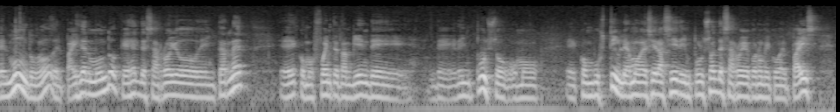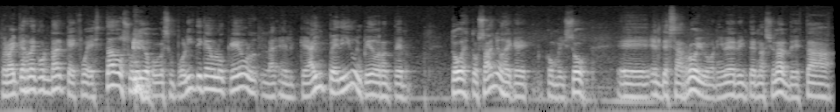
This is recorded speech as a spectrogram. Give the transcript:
del mundo, del país del mundo, que es el desarrollo de Internet, eh, como fuente también de, impulso, como eh, combustible, vamos a decir así, de impulso al desarrollo económico del país. Pero hay que recordar que fue Estados Unidos con su política de bloqueo el que ha impedido, impedido durante todos estos años de que comenzó eh, el desarrollo a nivel internacional de esta,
